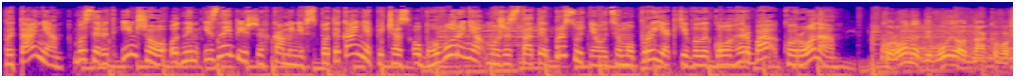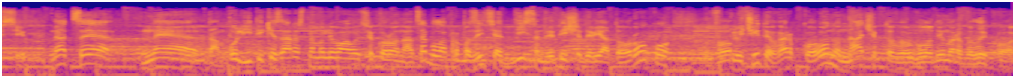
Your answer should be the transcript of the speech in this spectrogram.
Питання, бо серед іншого, одним із найбільших каменів спотикання під час обговорення може стати присутня у цьому проєкті великого герба корона. Корона дивує однаково всіх. На це не там політики зараз намалювали цю корону, а це була пропозиція дійсно 2009 року включити в герб корону, начебто Володимира Великого.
